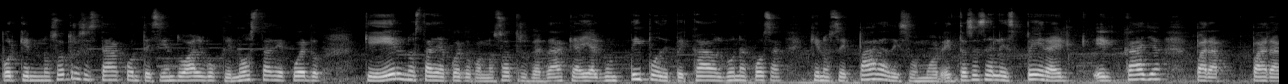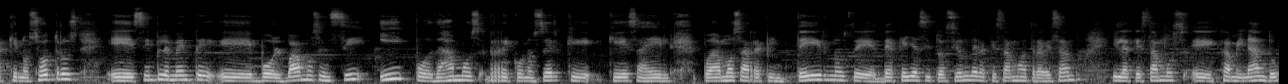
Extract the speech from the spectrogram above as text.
porque en nosotros está aconteciendo algo que no está de acuerdo, que Él no está de acuerdo con nosotros, ¿verdad? Que hay algún tipo de pecado, alguna cosa que nos separa de su amor. Entonces Él espera, Él, él calla para para que nosotros eh, simplemente eh, volvamos en sí y podamos reconocer que, que, es a Él, podamos arrepentirnos de, de, aquella situación de la que estamos atravesando y la que estamos eh, caminando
